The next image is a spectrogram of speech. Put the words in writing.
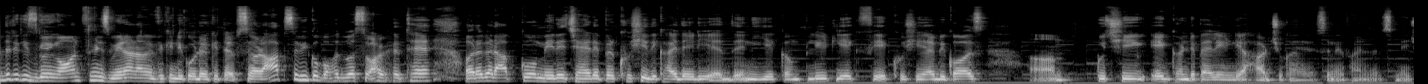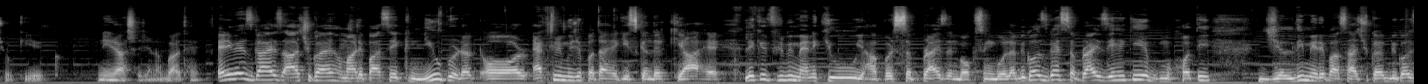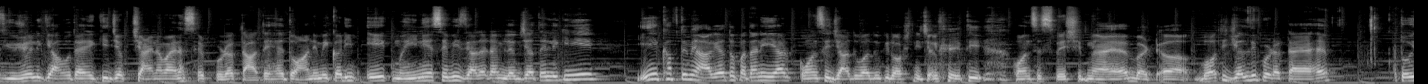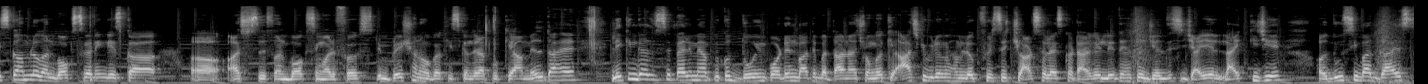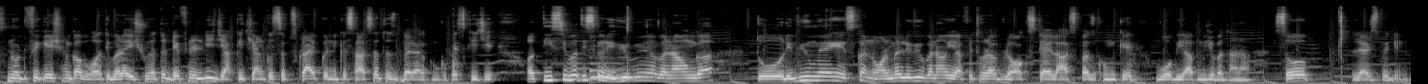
The is going on friends मेरा नाम है विकिन डिकोडर की तरफ़ से और आप सभी को बहुत बहुत स्वागत है। और अगर आपको मेरे चेहरे पर खुशी दिखाई दे रही है देन ये कम्प्लीटली एक फेक खुशी है बिकॉज़ um, कुछ ही एक घंटे पहले इंडिया हार चुका है सेमीफाइनल्स में जो कि एक निराशाजनक बात है। एनीवेज गाइस आ चुका है हमारे पास एक न्यू प्रोडक्ट और एक्चुअली मुझे पता है कि इसके अंदर क्या है लेकिन फिर भी मैंने क्यों यहाँ पर सरप्राइज़ अनबॉक्सिंग बोला? बिकॉज़ गाइस सरप्राइज़ ये है कि ये बहुत ही जल्दी मेरे पास आ चुका है बिकॉज़ यूजुअली क्या होता है कि जब चाइना वाइना से प्रोडक्ट आते हैं तो आने में करीब एक महीने से भी ज़्यादा टाइम लग जाता है, लेकिन ये एक हफ़्ते में आ गया तो पता नहीं यार कौन सी जादू वादू की रोशनी चल गई थी, कौन से स्पेसशिप में आया है बट बहुत ही जल्दी प्रोडक्ट आया है। तो इसका हम लोग अनबॉक्स करेंगे, इसका आज सिर्फ़ अनबॉक्सिंग और फ़र्स्ट इंप्रेशन होगा कि इसके अंदर आपको क्या मिलता है। लेकिन गाइस उससे पहले मैं आपको दो इंपॉर्टेंट बातें बताना चाहूँगा कि आज के वीडियो में हम लोग फिर से 400 लाइक्स का टारगेट लेते हैं तो जल्दी से जाइए लाइक कीजिए। और दूसरी बात गाइस नोटिफिकेशन का बहुत ही बड़ा इशू है तो डेफिनेटली जाके चैनल को सब्सक्राइब करने के साथ साथ उस बेल आइकन को प्रेस कीजिए। और तीसरी बात इसका रिव्यू भी मैं बनाऊँगा तो रिव्यू में इसका नॉर्मल रिव्यू बनाऊँ या फिर थोड़ा ब्लॉग स्टाइल आसपास घूम के, वो भी आप मुझे बताना। सो लेट्स बिगिन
